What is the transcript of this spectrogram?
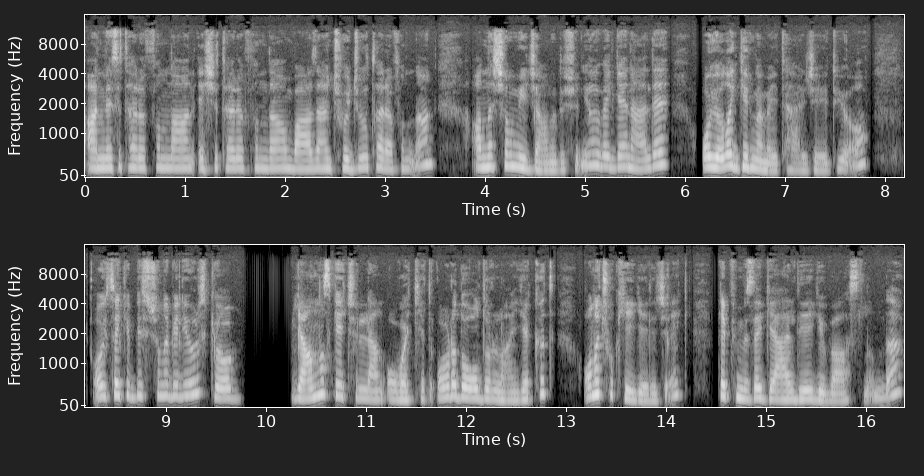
annesi tarafından, eşi tarafından, bazen çocuğu tarafından anlaşılmayacağını düşünüyor ve genelde o yola girmemeyi tercih ediyor. Oysa ki biz şunu biliyoruz ki o yalnız geçirilen o vakit, orada doldurulan yakıt ona çok iyi gelecek. Hepimize geldiği gibi aslında.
